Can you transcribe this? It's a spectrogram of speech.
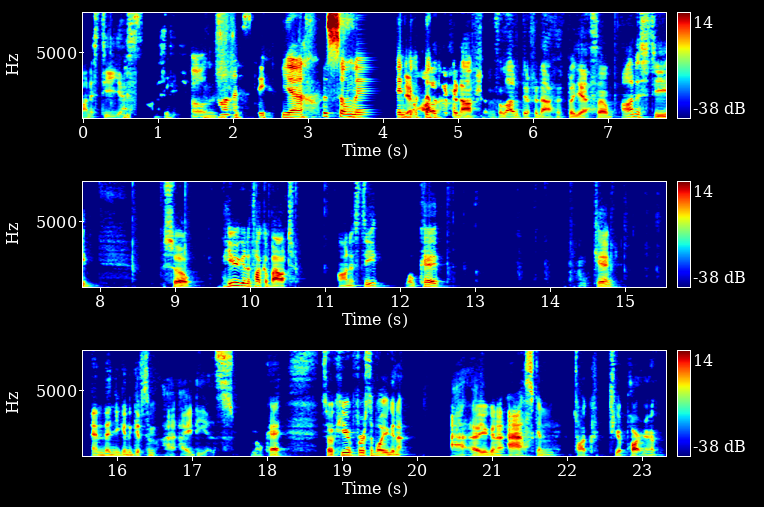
honesty. Yes. Honesty. honest. Honesty. Yeah. So many yeah, a lot of different options. A lot of different options. But yeah, so honesty. So here you're going to talk about honesty. Okay. Okay. And then you're going to give some ideas. Okay. So here, first of all, you're going to uh, you're going to ask and talk to your partner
